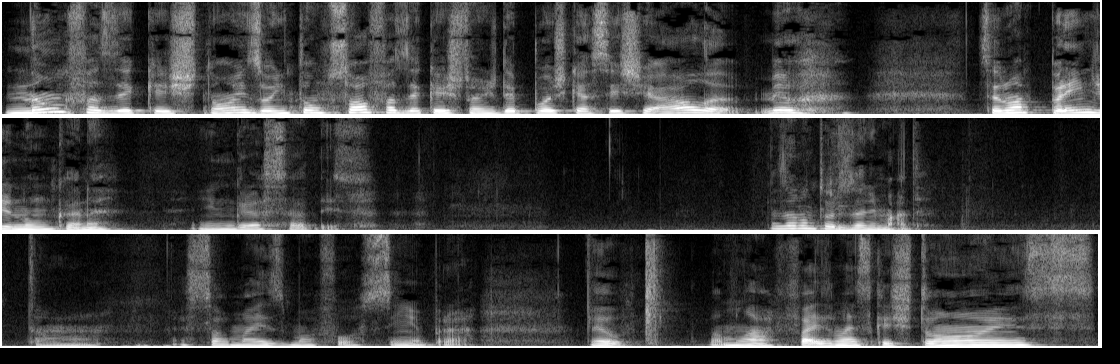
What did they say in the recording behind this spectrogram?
não fazer questões, ou então só fazer questões depois que assiste a aula, meu, você não aprende nunca, né? É engraçado isso. Mas eu não tô desanimada. Então, é só mais uma forcinha pra. Meu, vamos lá, faz mais questões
